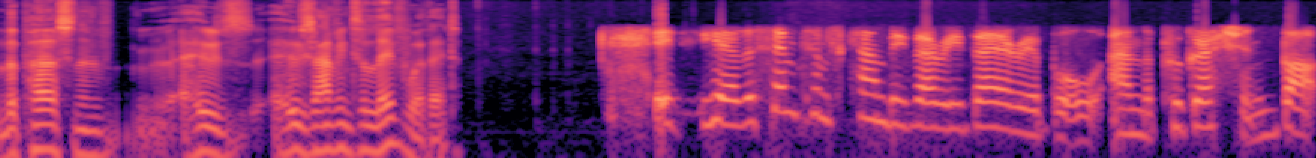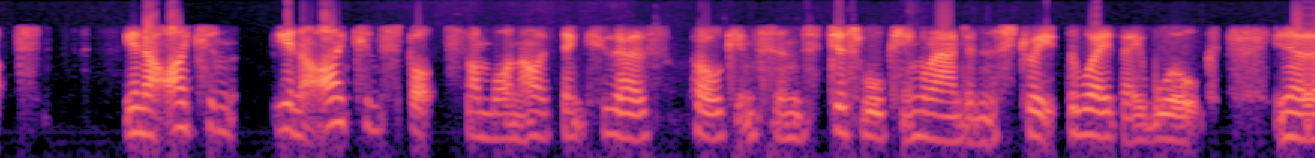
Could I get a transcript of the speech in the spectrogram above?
the person who's who's having to live with it. It, yeah, the symptoms can be very variable and the progression, but you know, I can you know I can spot someone I think who has Parkinson's just walking around in the street, the way they walk. You know,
